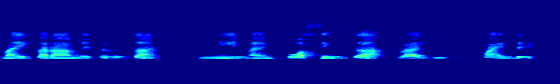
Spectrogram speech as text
My parameter is a name. I am passing the value. Find the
